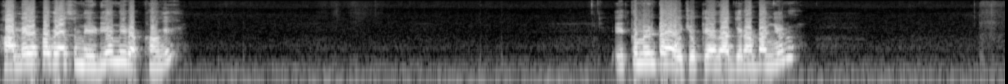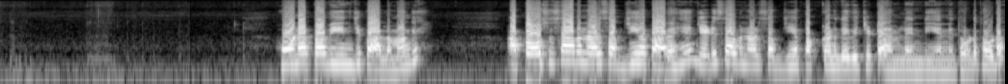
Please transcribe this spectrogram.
ਹਾਲੇ ਆਪਾਂ ਗੈਸ ਮੀਡੀਅਮ ਹੀ ਰੱਖਾਂਗੇ। 1 ਮਿੰਟ ਹੋ ਚੁੱਕਿਆ ਗਾਜਰਾਂ ਪਾਈਆਂ ਨੂੰ। ਹੁਣ ਆਪਾਂ ਬੀਨਜ ਪਾ ਲਵਾਂਗੇ। ਆਪਾਂ ਉਸ ਹਿਸਾਬ ਨਾਲ ਸਬਜ਼ੀਆਂ ਪਾ ਰਹੇ ਹਾਂ, ਜਿਹੜੇ ਹਿਸਾਬ ਨਾਲ ਸਬਜ਼ੀਆਂ ਪੱਕਣ ਦੇ ਵਿੱਚ ਟਾਈਮ ਲੈਂਦੀਆਂ ਨੇ ਥੋੜਾ ਥੋੜਾ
